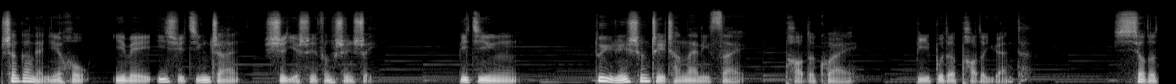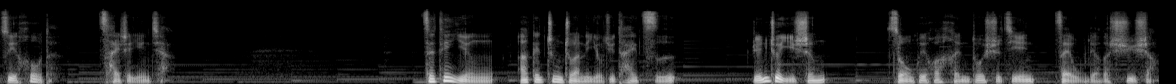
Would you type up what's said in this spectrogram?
上岗两年后，因为医学精湛，事业顺风顺水。毕竟，对于人生这场耐力赛，跑得快，比不得跑得远的。笑到最后的，才是赢家。在电影。《阿甘正传》里有句台词：“人这一生，总会花很多时间在无聊的事上。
